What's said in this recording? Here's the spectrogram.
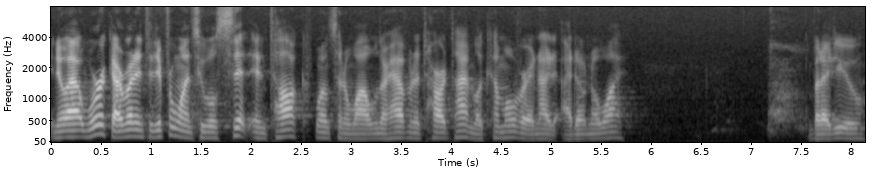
You know, at work, I run into different ones who will sit and talk once in a while when they're having a hard time. They'll come over, and I, I don't know why. But I do.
